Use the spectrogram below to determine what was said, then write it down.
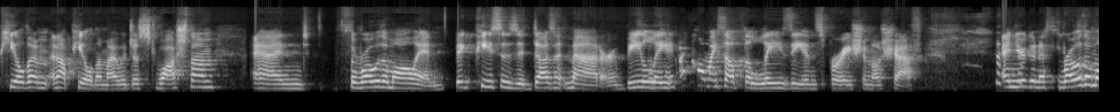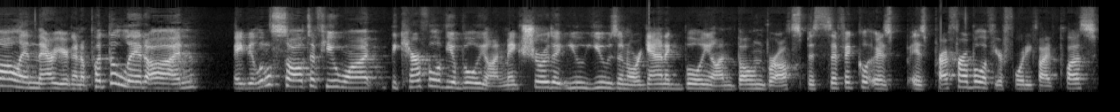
peel them, not peel them. I would just wash them and throw them all in. Big pieces, it doesn't matter. Be okay. lazy. I call myself the lazy inspirational chef. and you're going to throw them all in there. You're going to put the lid on, maybe a little salt if you want. Be careful of your bouillon. Make sure that you use an organic bouillon. Bone broth specifically is, is preferable if you're 45 plus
